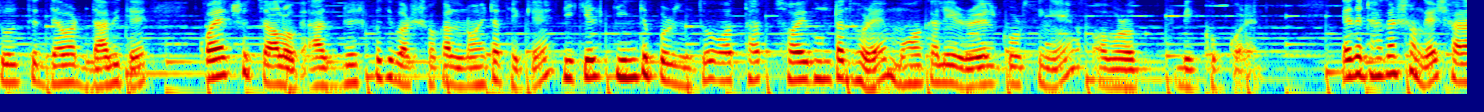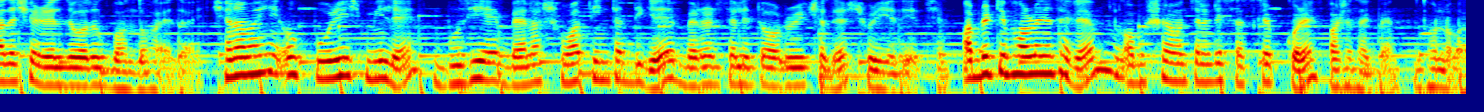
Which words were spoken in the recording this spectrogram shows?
চলতে দেওয়ার দাবিতে কয়েকশো চালক আজ বৃহস্পতিবার সকাল নয়টা থেকে বিকেল তিনটে পর্যন্ত, অর্থাৎ ছয় ঘণ্টা ধরে মহাকালী রেল ক্রসিংয়ে অবরোধ বিক্ষোভ করেন। এতে ঢাকার সঙ্গে সারা দেশের রেল যোগাযোগ বন্ধ হয়ে যায়। সেনাবাহিনী ও পুলিশ মিলে বুঝিয়ে বেলা সোয়া তিনটার দিকে ব্যাটারি চালিত অটোরিকশাদের সরিয়ে দিয়েছে। আপডেটটি ভালো লেগে থাকলে অবশ্যই আমার চ্যানেলটি সাবস্ক্রাইব করে পাশে থাকবেন। ধন্যবাদ।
